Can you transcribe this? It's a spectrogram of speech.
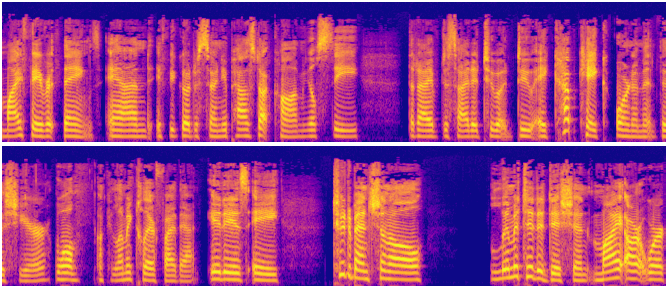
My Favorite Things. And if you go to sonyapaz.com, you'll see that I've decided to do a cupcake ornament this year. Well, okay, let me clarify that. It is a two dimensional limited edition my artwork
